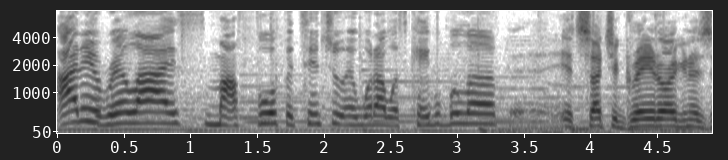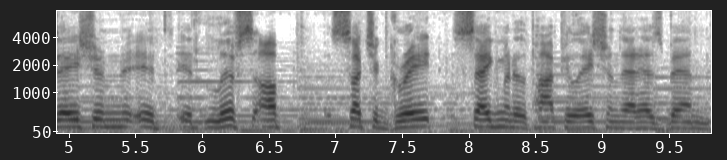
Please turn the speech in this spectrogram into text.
I didn't realize my full potential and what I was capable of. It's such a great organization. It, it lifts up such a great segment of the population that has been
